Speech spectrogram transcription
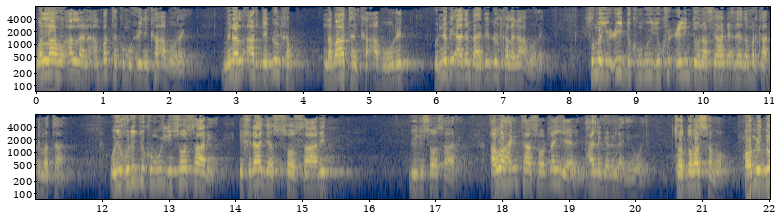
والله الله أنبتكم وحيد كأبوري. من الأرض دولك نباتا كأبوري. والنبي آدم بهدي دولك لقى أبوري. ثم يعيدكم ويدن كعلين دون في هذا مركز دمتان. ويخرجكم ويدن سوساري ikhraajan soo saarid idin soo saari allaha intaasoo dhan yeelay maxaad la garan laadihin wey toddoba samo oo midba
